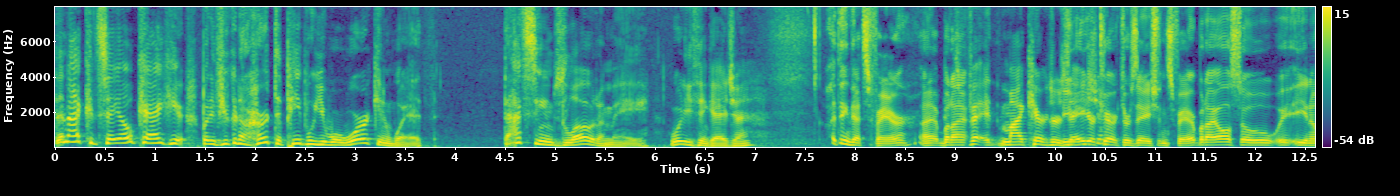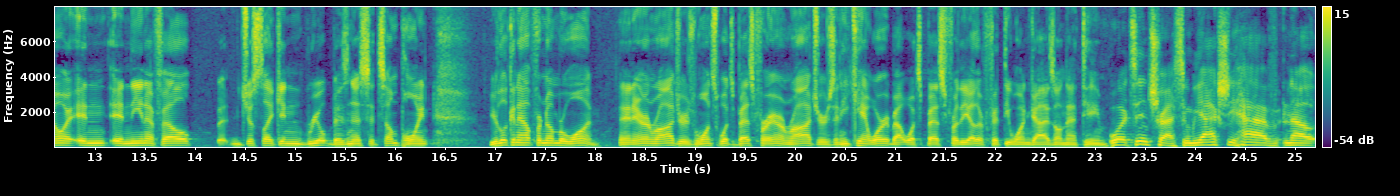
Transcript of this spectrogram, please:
then I could say, okay, here. But if you're going to hurt the people you were working with, that seems low to me. What do you think, AJ? I think that's fair, uh, but I Fa- My characterization. your characterization's fair. But I also, you know, in in the NFL, just like in real business, at some point. You're looking out for number one, and Aaron Rodgers wants what's best for Aaron Rodgers, and he can't worry about what's best for the other 51 guys on that team. Well, it's interesting. We actually have now.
